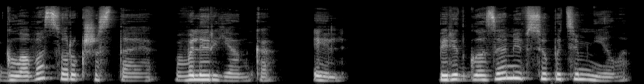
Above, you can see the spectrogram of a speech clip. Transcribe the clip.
Глава 46. Валерьянка. Эль. Перед глазами все потемнело,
